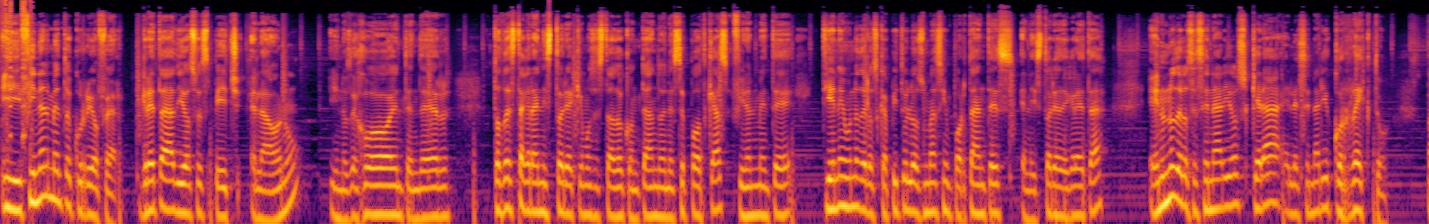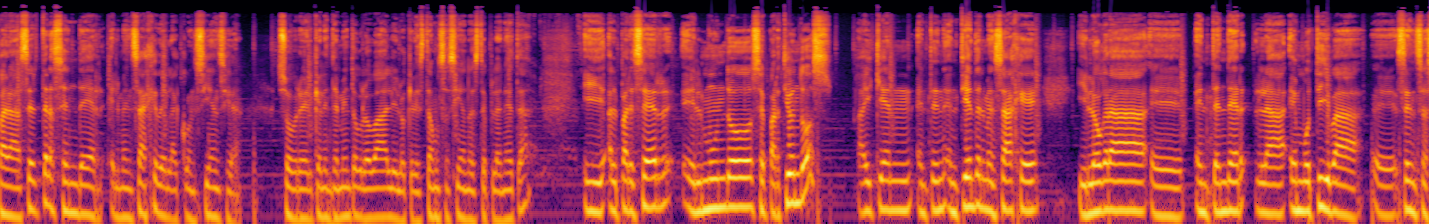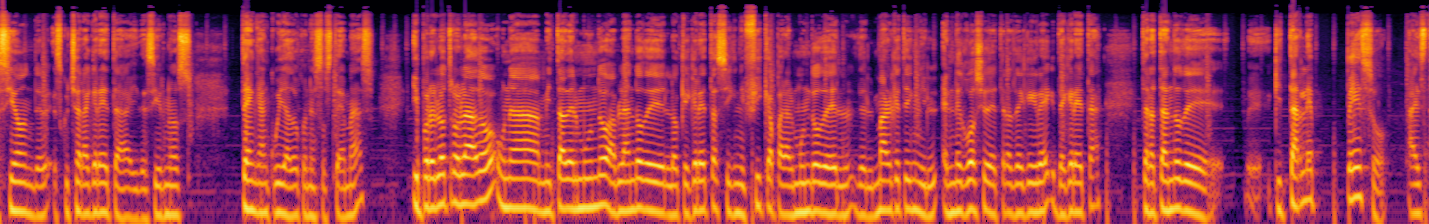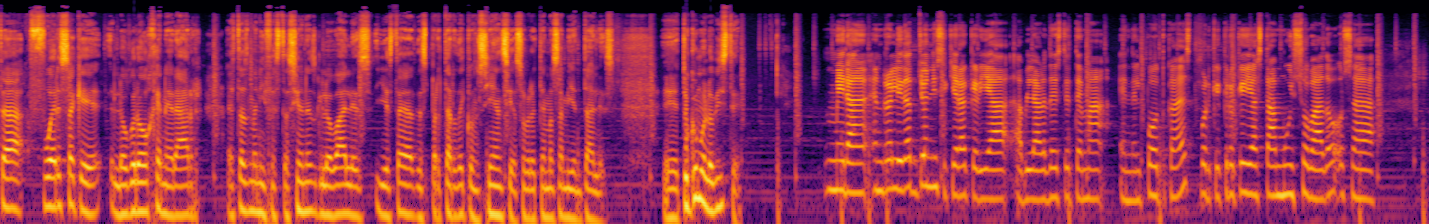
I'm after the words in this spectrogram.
Y finalmente ocurrió Fer. Greta dio su speech en la ONU y nos dejó entender toda esta gran historia que hemos estado contando en este podcast. Finalmente tiene uno de los capítulos más importantes en la historia de Greta, en uno de los escenarios que era el escenario correcto para hacer trascender el mensaje de la conciencia sobre el calentamiento global y lo que le estamos haciendo a este planeta. Y al parecer el mundo se partió en dos hay quien entiende el mensaje y logra eh, entender la emotiva eh, sensación de escuchar a Greta y decirnos tengan cuidado con esos temas. Y por el otro lado, una mitad del mundo hablando de lo que Greta significa para el mundo del, marketing y el negocio detrás de, Greta, tratando de eh, quitarle peso a esta fuerza que logró generar estas manifestaciones globales y este despertar de conciencia sobre temas ambientales. Eh, ¿Tú cómo lo viste? Mira, en realidad yo ni siquiera quería hablar de este tema en el podcast porque creo que ya está muy sobado, o sea,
